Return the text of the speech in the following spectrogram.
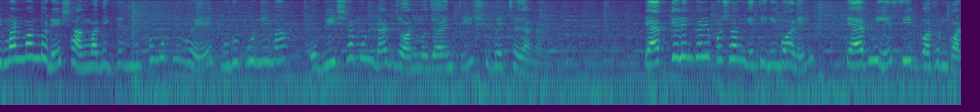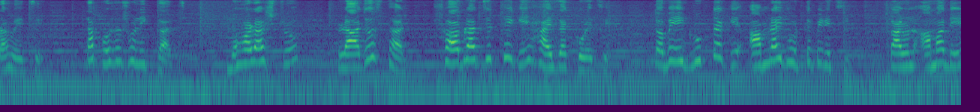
বিমানবন্দরে সাংবাদিকদের মুখোমুখি হয়ে গুরু পূর্ণিমা ও বিরসা মুন্ডার জন্মজয়ন্তীর শুভেচ্ছা জানান। ট্যাব কেলেঙ্কারি প্রসঙ্গে তিনি বলেন, ট্যাব নিয়ে সিট গঠন করা হয়েছে। তা প্রশাসনিক কাজ। মহারাষ্ট্র, রাজস্থান সব রাজ্যের থেকে হাইজ্যাক করেছে। তবে এই গ্রুপটাকে আমরাই ধরতে পেরেছি, কারণ আমাদের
